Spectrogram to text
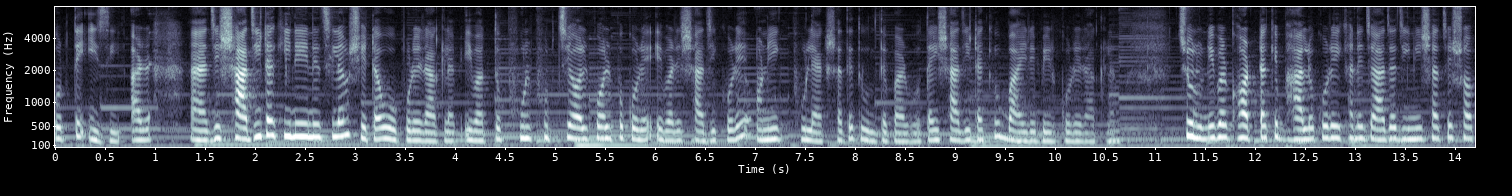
করতে ইজি আর যে সাজিটা কিনে এনেছিলাম সেটাও ওপরে রাখলাম। এবার তো ফুল ফুটছে অল্প অল্প করে, এবারে সাজি করে অনেক ফুল একসাথে তুলতে পারব। তাই সাজিটাকেও বাইরে বের করে রাখলাম। চলুন, এবার ঘরটাকে ভালো করে এখানে যা যা জিনিস আছে সব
